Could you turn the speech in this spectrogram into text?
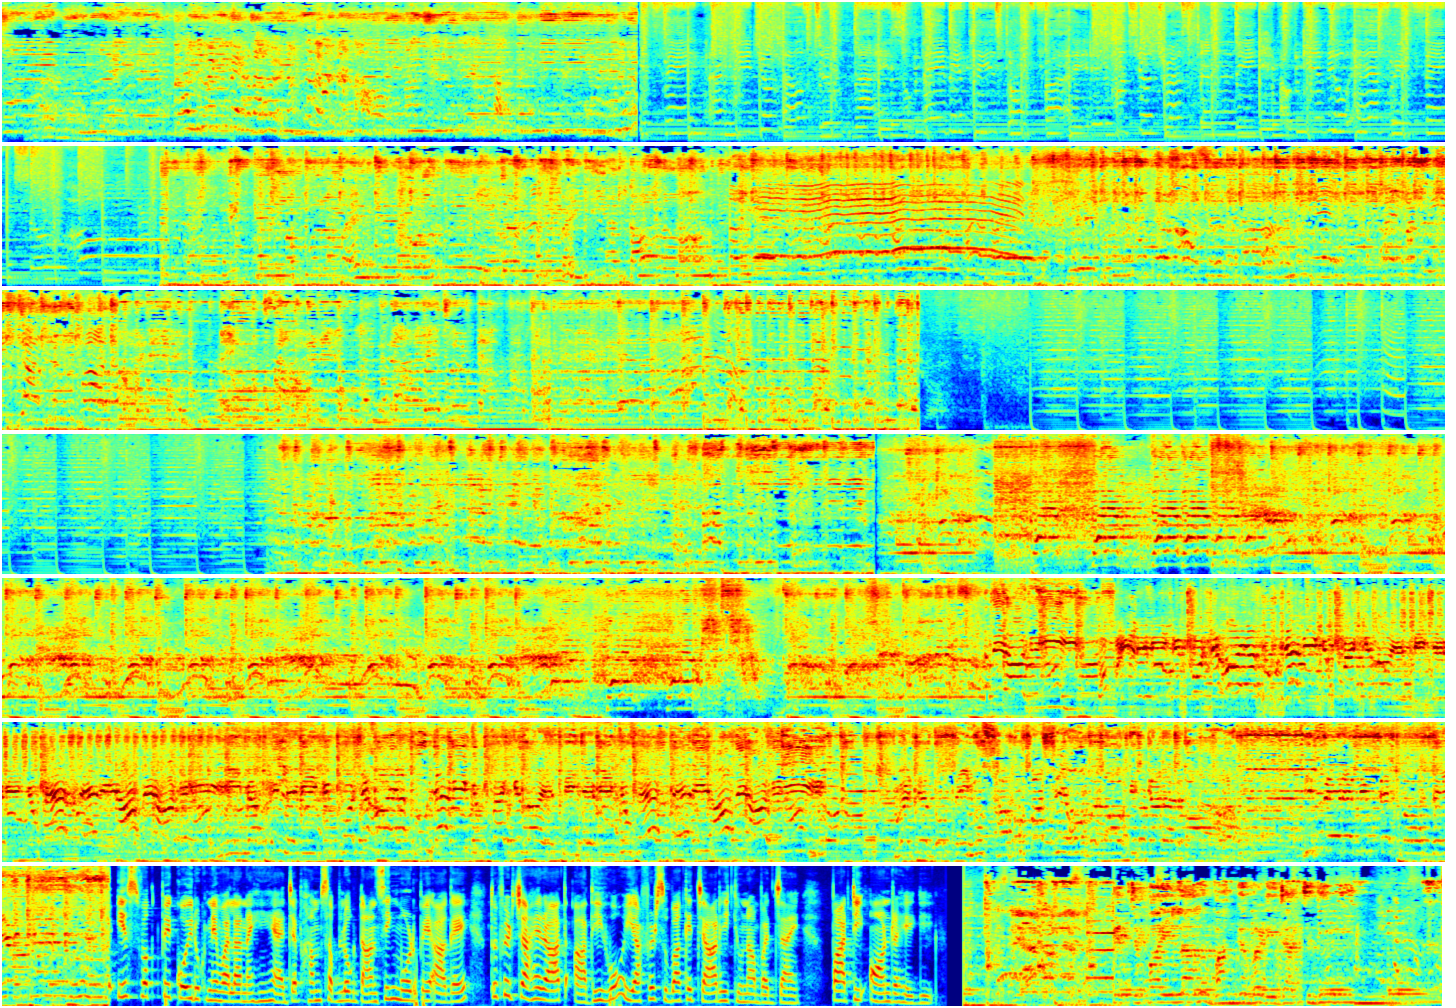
वक्त पे कोई रुकने वाला नहीं है। जब हम सब लोग डांसिंग मोड पे आ गए तो फिर चाहे रात आधी हो या फिर सुबह के चार ही क्यों ना बच जाएँ, पार्टी ऑन रहेगी।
